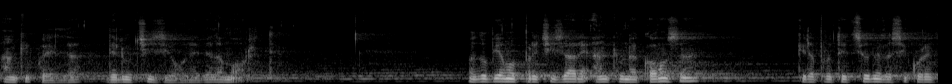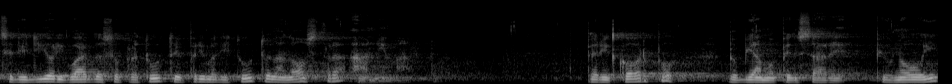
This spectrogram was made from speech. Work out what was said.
anche quella dell'uccisione e della morte ma dobbiamo precisare anche una cosa, che la protezione e la sicurezza di Dio riguarda soprattutto e prima di tutto la nostra anima. Per il corpo dobbiamo pensare più noi,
